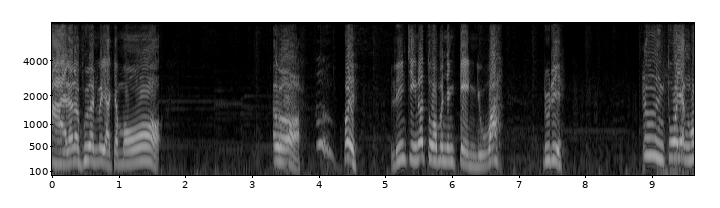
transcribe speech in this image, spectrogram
ตายแล้วนะเพื่อนไม่อยากจะโมเออ เฮ้ยหรือจริงๆแล้วตัวมันยังเก่งอยู่วะ ดูดิ อืมตัวยังโห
